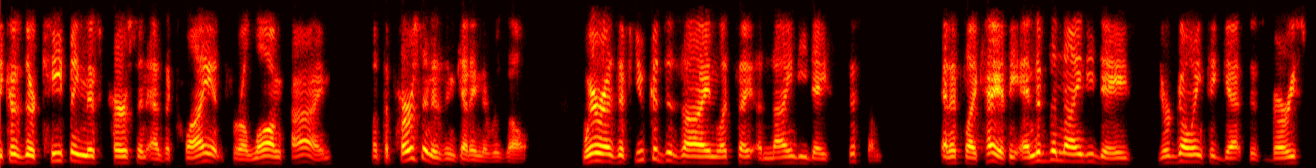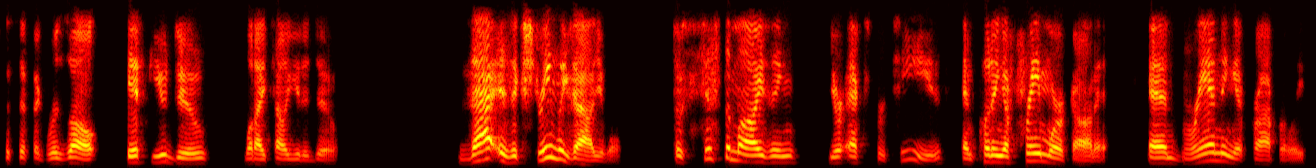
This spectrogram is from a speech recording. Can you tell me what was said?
because they're keeping this person as a client for a long time, but the person isn't getting the result. Whereas if you could design, let's say a 90 day system and it's like, Hey, at the end of the 90 days, you're going to get this very specific result if you do what I tell you to do. That is extremely valuable. So systemizing your expertise and putting a framework on it and branding it properly.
